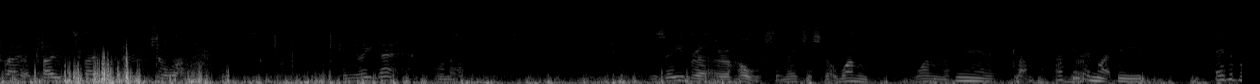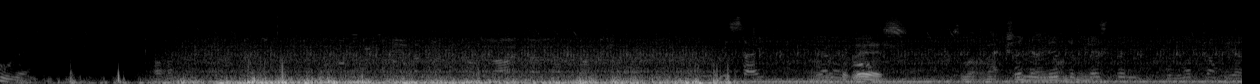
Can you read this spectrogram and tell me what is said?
Clo- clo- clover hooves or what? Can you eat that or not? The zebra are a horse and they've just got one one Yeah. lump. I think they might be edible then. This Look at this. There's a lot of action going on here. place, then will not come here.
